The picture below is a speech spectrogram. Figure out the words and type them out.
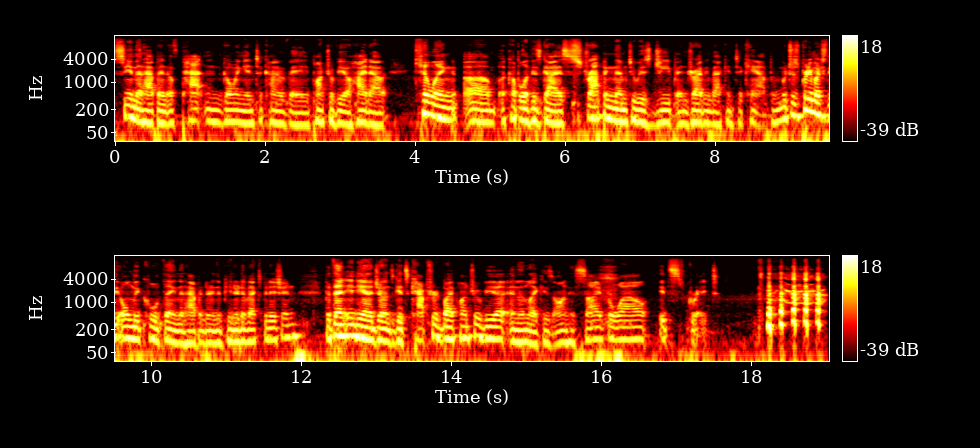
scene that happened of Patton going into kind of a Pancho Villa hideout, killing um, a couple of his guys, strapping them to his jeep, and driving back into camp, which is pretty much the only cool thing that happened during the punitive expedition. But then Indiana Jones gets captured by Pancho Villa, and then like is on his side for a while. It's great.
